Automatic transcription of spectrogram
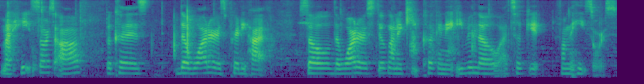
my heat source off because the water is pretty hot. So the water is still gonna keep cooking it even though I took it from the heat source.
